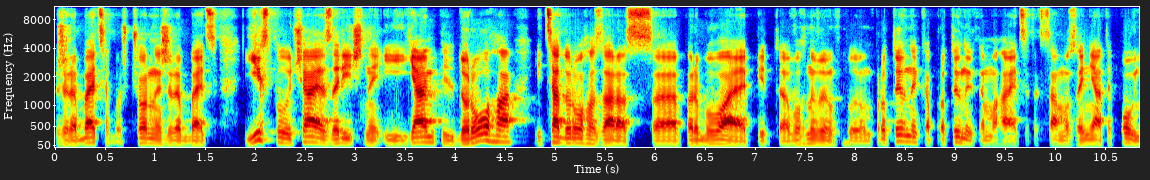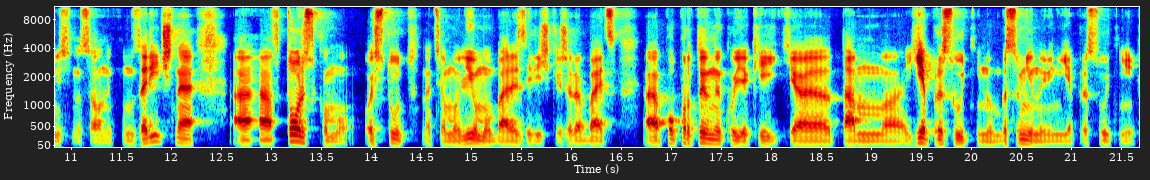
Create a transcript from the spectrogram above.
Жеребець або ж Чорний Жеребець. Їх сполучає Зарічне і Ямпіль. Дорога, і ця дорога зараз е, перебуває під вогневим впливом противника. Противник намагається так само зайняти повністю населений пункт Зарічне в Торському. Ось тут на цьому лівому березі річки Жеребець, е, по противнику, який е, там є присутній. Ну безсумнівно він є присутній.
